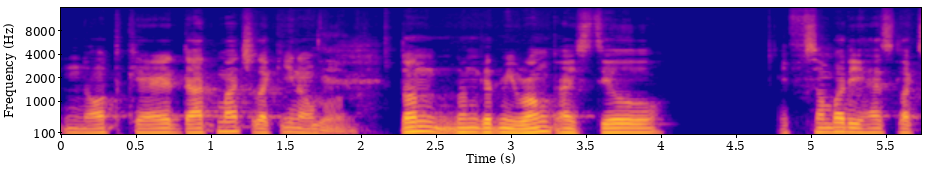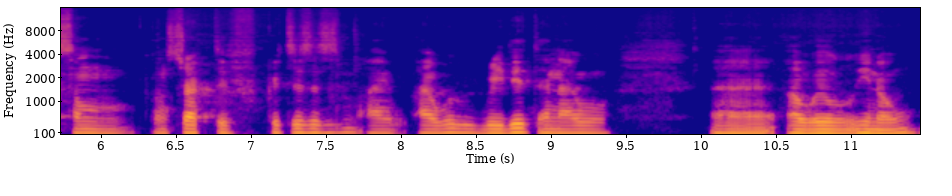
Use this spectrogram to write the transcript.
not care that much like you know Yeah. don't don't get me wrong i still if somebody has like some constructive criticism i i will read it and i will uh, i will you know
